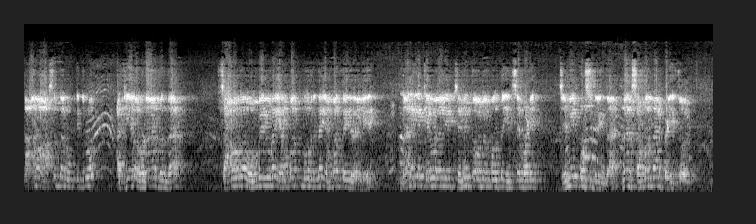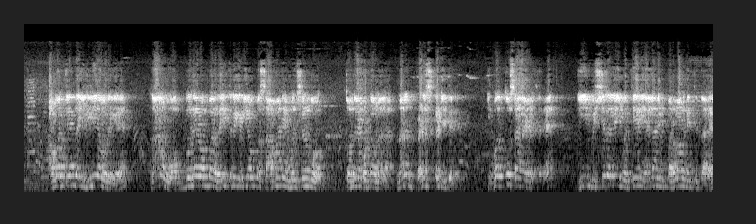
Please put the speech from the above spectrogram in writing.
ನಾನು ಹಾಸನದಲ್ಲಿ ಹುಟ್ಟಿದ್ರು ಅದೇನು ಋಣ ಬಂದ ಸಾವಿರದ ಒಂಬೈನೂರ ಎಂಬತ್ ಮೂರರಿಂದ ಎಂಬತ್ತೈದರಲ್ಲಿ ನನಗೆ ಕೆಲವರಲ್ಲಿ ಜಮೀನ್ ತಗೋಬೇಕು ಅಂತ ಹಿಂಸೆ ಮಾಡಿ ಜಮೀನ್ ಕೊಡಿಸಿದ್ರಿಂದ ನನ್ನ ಸಂಬಂಧ ಬೆಳೀತು. ಅವತ್ತಿಂದ ಇಲ್ಲಿಯವರೆಗೆ ನಾನು ಒಬ್ಬನೇ ಒಬ್ಬ ರೈತರಿಗೆ ಇರ್ಲಿ ಒಬ್ಬ ಸಾಮಾನ್ಯ ಮನುಷ್ಯನಿಗೂ ತೊಂದರೆ ಕೊಟ್ಟವನಲ್ಲ. ನಾನು ಬೆಳೆಸ್ಕೊಂಡಿದ್ದೇನೆ. ಇವತ್ತು ಸಹ ಹೇಳ್ತೇನೆ, ಈ ವಿಷಯದಲ್ಲಿ ಇವತ್ತೇನು ಎಲ್ಲ ನಿಮ್ ಪರವಾಗಿ ನಿಂತಿದ್ದಾರೆ.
